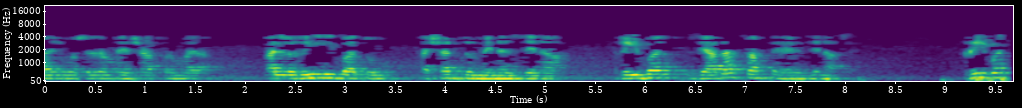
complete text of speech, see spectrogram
علیہ وسلم نے ارشاد فرمایا الغیبت اشد من الزنا۔ غیبت زیادہ سخت ہے زنا سے۔ غیبت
